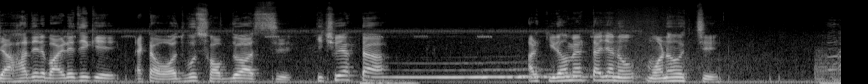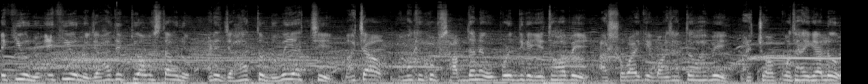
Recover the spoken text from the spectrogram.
জাহাজের বাইরে থেকে একটা অদ্ভুত শব্দ আসছে। কিছু একটা আর কীরকম একটা যেন মনে হচ্ছে। এ কি হলো? এ কি হলো? জাহাজের কি অবস্থা হলো? আরে জাহাজ তো ডুবে যাচ্ছে। বাঁচাও। আমাকে খুব সাবধানে উপরের দিকে যেতে হবে আর সবাইকে বাঁচাতে হবে। আর চপ কোথায় গেল?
